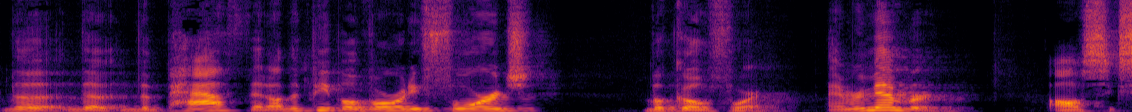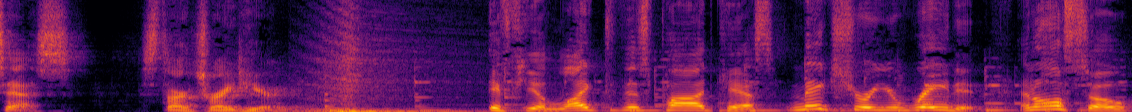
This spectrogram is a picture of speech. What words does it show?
the, the, the path that other people have already forged but go for it. And remember, all success starts right here. If you liked this podcast, make sure you rate it. And also,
